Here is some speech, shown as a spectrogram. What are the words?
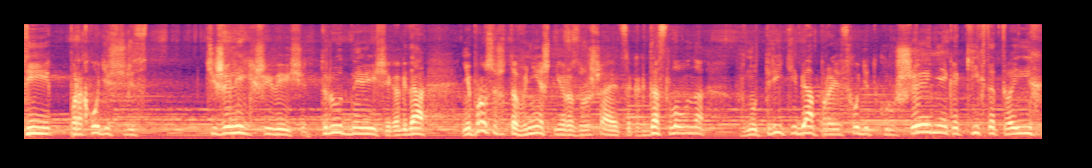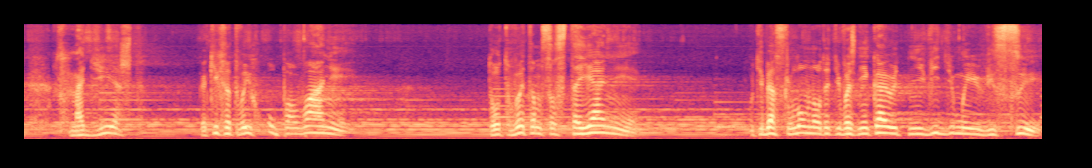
ты проходишь через тяжелейшие вещи, трудные вещи, когда не просто что-то внешне разрушается, когда словно внутри тебя происходит крушение каких-то твоих надежд, каких-то твоих упований, то вот в этом состоянии у тебя словно вот эти возникают невидимые весы.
